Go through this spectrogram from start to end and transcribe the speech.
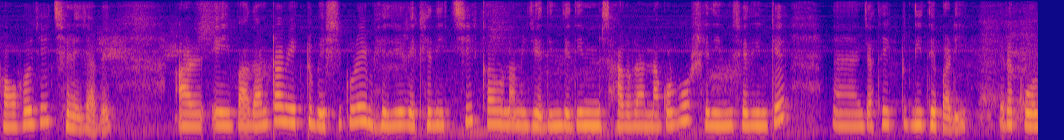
সহজেই ছেড়ে যাবে। আর এই বাদামটা আমি একটু বেশি করে ভেজে রেখে দিচ্ছি, কারণ আমি যেদিন যেদিন শাক রান্না করব, সেদিন সেদিনকে যাতে একটু দিতে পারি। এটা কোর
